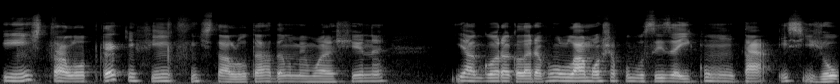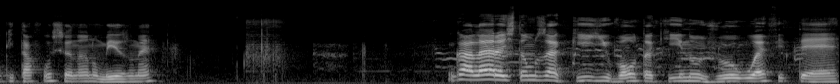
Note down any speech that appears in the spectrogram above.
E instalou, até que enfim instalou, tava dando memória cheia, né? E agora, galera, vamos lá mostrar para vocês aí como tá esse jogo que tá funcionando mesmo, né? Galera, estamos aqui de volta aqui no jogo FTE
